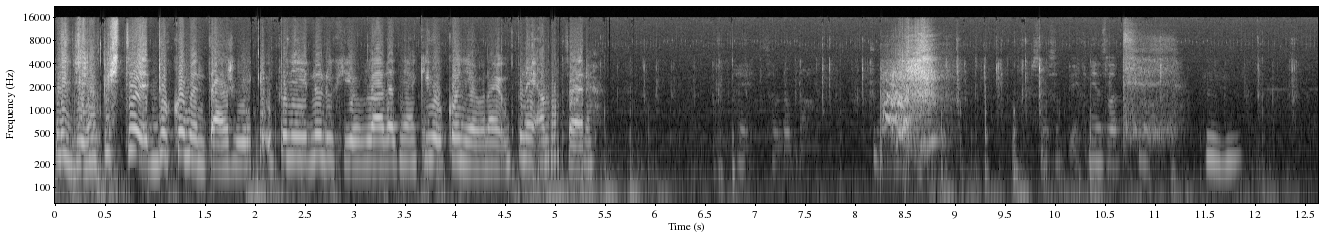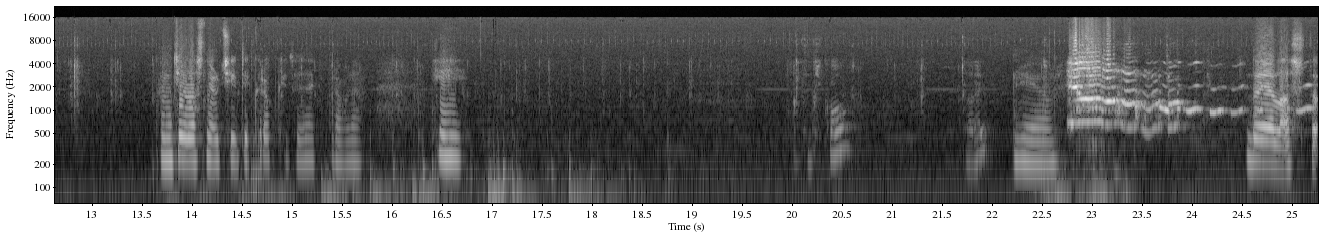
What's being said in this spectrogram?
Lidi, napište do komentářů, jak je úplně jednoduchý ovládat nějakýho koně, ona je úplný amatér. Hej, jsem dobrá. Pěkně zlepšila. Mhm. On tě vlastně učí ty kroky, to je tak pravda. Hi. A teďko? Tady? Jo. Dojela jsi to.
